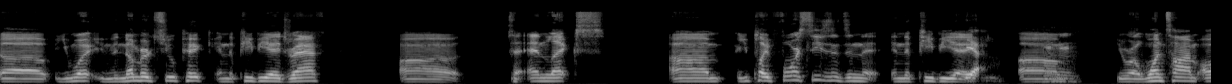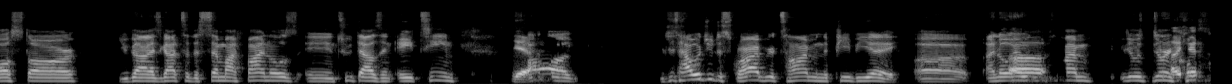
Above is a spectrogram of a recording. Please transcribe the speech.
uh, you went the number two pick in the PBA draft, uh, to NLEX. Um, you played four seasons in the in the PBA. Yeah. Um, mm-hmm. you were a one-time All Star. You guys got to the semifinals in 2018. Yeah. Uh, just how would you describe your time in the PBA? Uh, I know uh, time it was during I COVID. Guess,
